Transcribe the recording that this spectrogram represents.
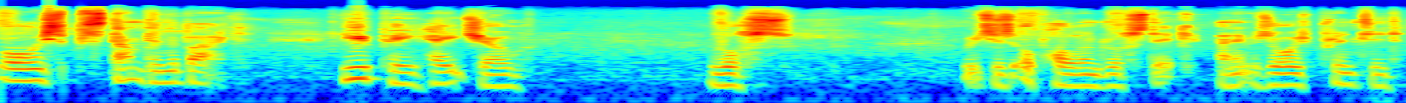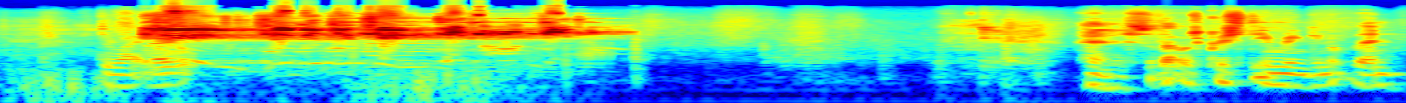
always stamped in the back UPHO Russ which is Up Holland rustic and it was always printed the right way up Uh, so that was Christine ringing up then.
